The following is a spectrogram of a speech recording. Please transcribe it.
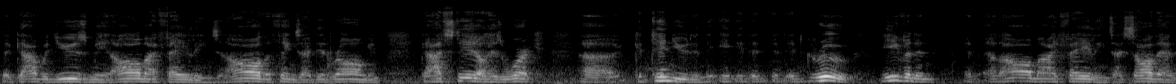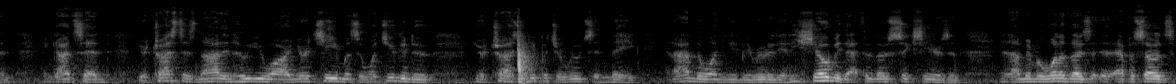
that God would use me and all my failings and all the things I did wrong. And God still, His work uh, continued and it, it, it, it, grew even in, in, in, all my failings. I saw that. And, and God said, Your trust is not in who you are and your achievements and what you can do. Your trust, you put your roots in me and I'm the one you need to be rooted in. He showed me that through those six years, and and I remember one of those episodes.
